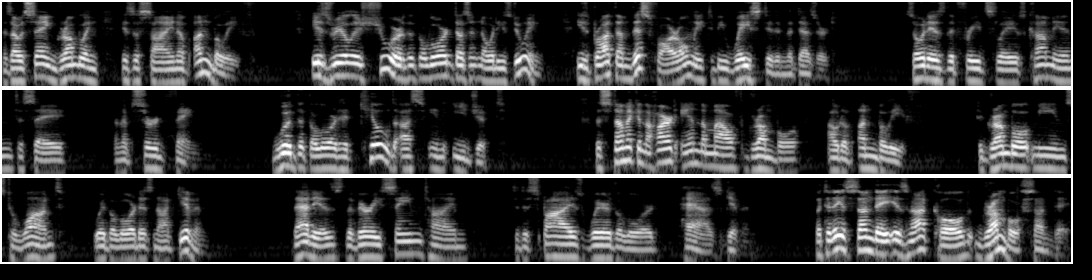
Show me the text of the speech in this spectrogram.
As I was saying, grumbling is a sign of unbelief. Israel is sure that the Lord doesn't know what he's doing. He's brought them this far only to be wasted in the desert. So it is that freed slaves come in to say an absurd thing. Would that the Lord had killed us in Egypt. The stomach and the heart and the mouth grumble out of unbelief. To grumble means to want where the Lord has not given. That is the very same time to despise where the Lord has given. But today's Sunday is not called Grumble Sunday.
